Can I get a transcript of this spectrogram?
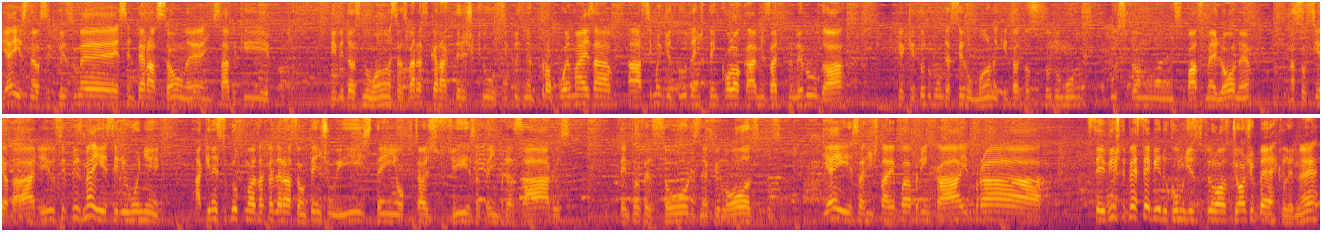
E é isso, né? O ciclismo é essa interação, né? A gente sabe que devido às nuances, várias características que o ciclismo propõe, mas a- acima de tudo a gente tem que colocar a amizade em primeiro lugar. Porque aqui todo mundo é ser humano, aqui tá to- todo mundo buscando um espaço melhor, né? Na sociedade. E o ciclismo é isso, ele une. Aqui nesse grupo nós da federação tem juiz, tem oficial de justiça, tem empresários, tem professores, né? Filósofos. E é isso, a gente tá aí pra brincar e pra ser visto e percebido, como diz o filósofo George Berkeley, né?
